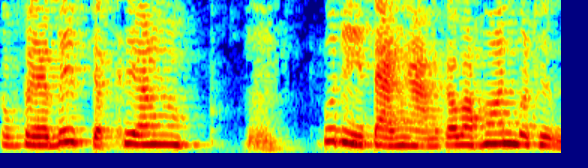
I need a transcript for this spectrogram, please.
กาแฟบีบจากเครื่อง ผู้ดีต่างงามก็ว่าฮ้อนบ่ถึง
